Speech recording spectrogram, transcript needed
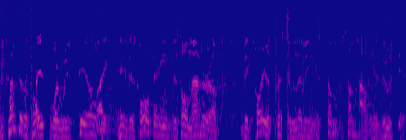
we come to the place where we feel like, hey, this whole thing, this whole matter of victorious Christian living is some, somehow elusive.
